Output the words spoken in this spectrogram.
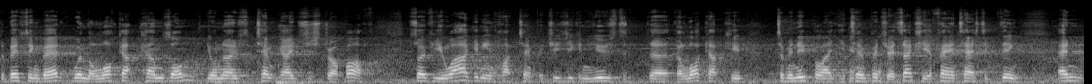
The best thing about it, when the lockup comes on, you'll notice the temp gauge just drop off. So if you are getting hot temperatures, you can use the, the, the lockup kit to manipulate your temperature. it's actually a fantastic thing. And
